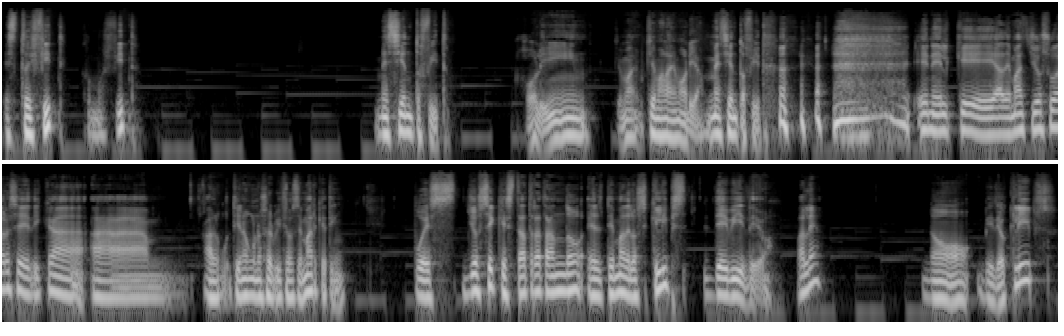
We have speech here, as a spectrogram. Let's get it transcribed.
Estoy fit, ¿cómo es fit? Me siento fit. Jolín, qué, mala memoria. Me siento fit. en el que además Josu ahora se dedica a, Tiene algunos servicios de marketing. Pues yo sé que está tratando el tema de los clips de vídeo, ¿vale? No videoclips,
